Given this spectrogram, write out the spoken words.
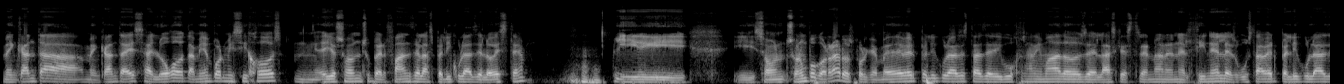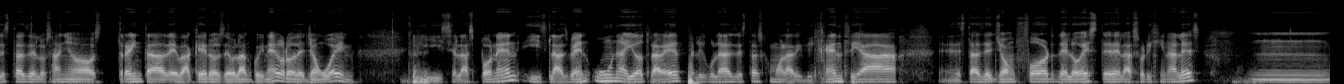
Me encanta, me encanta esa. Y luego también por mis hijos, mm, ellos son super fans de las películas del oeste. Y, son, son un poco raros porque en vez de ver películas estas de dibujos animados de las que estrenan en el cine, les gusta ver películas de estas de los años 30 de vaqueros de blanco y negro, de John Wayne y se las ponen y las ven una y otra vez. Películas de estas como La Diligencia, eh, estas de John Ford del oeste, de las originales, mm,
